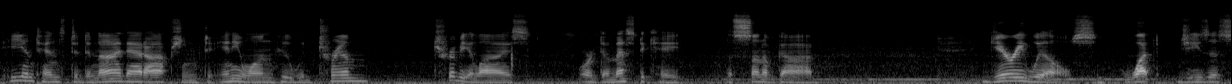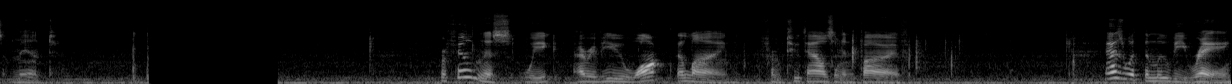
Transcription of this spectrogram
he intends to deny that option to anyone who would trim trivialize, or domesticate the Son of God. Garry Wills, What Jesus Meant. For film this week, I review Walk the Line from 2005. As with the movie Ray,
